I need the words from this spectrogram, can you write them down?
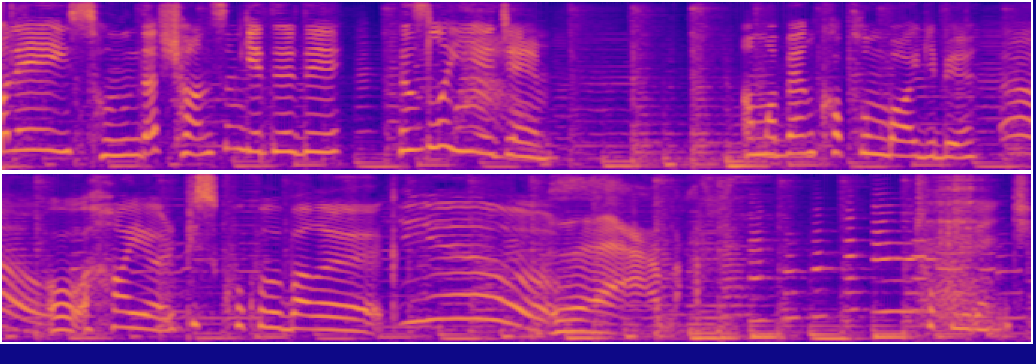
Oley! Sonunda şansım getirdi. Hızlı yiyeceğim. Ama ben kaplumbağa gibi. Oh. Oh hayır, pis kokulu balık. Çok iğrenç.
